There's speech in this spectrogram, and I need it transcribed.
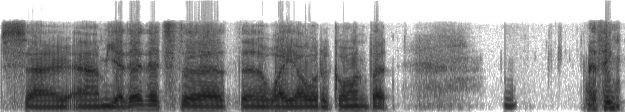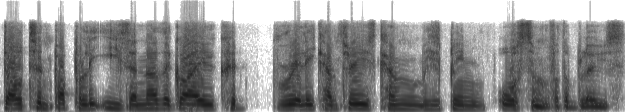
So um, yeah, that, that's the the way I would have gone. But I think Dalton Papali'i is another guy who could really come through. He's come. He's been awesome for the Blues.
